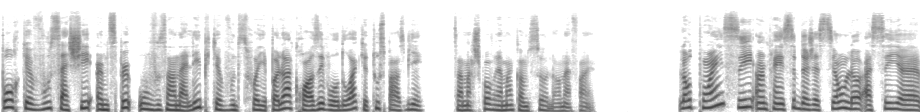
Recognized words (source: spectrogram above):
pour que vous sachiez un petit peu où vous en allez, puis que vous ne soyez pas là à croiser vos doigts, que tout se passe bien. Ça ne marche pas vraiment comme ça en affaires. L'autre point, c'est un principe de gestion là, assez, euh,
